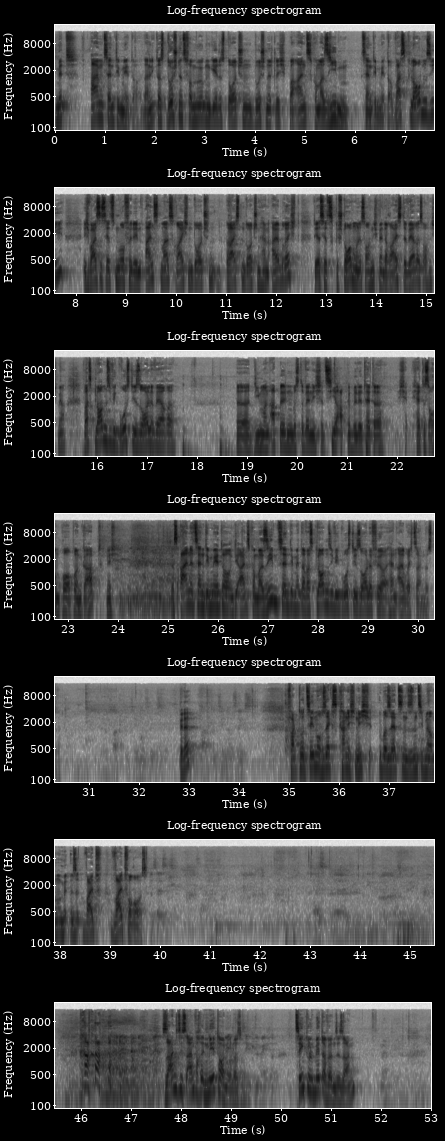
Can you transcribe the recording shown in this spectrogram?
mit einem Zentimeter, dann liegt das Durchschnittsvermögen jedes Deutschen durchschnittlich bei 1,7 Zentimeter. Was glauben Sie? Ich weiß es jetzt nur für den einstmals reichen Deutschen, reichsten Deutschen Herrn Albrecht. Der ist jetzt gestorben und ist auch nicht mehr der Reichste, wäre es auch nicht mehr. Was glauben Sie, wie groß die Säule wäre, äh, die man abbilden müsste, wenn ich jetzt hier abgebildet hätte? Ich, ich hätte es auch im PowerPoint gehabt, nicht? Das eine Zentimeter und die 1,7 Zentimeter. Was glauben Sie, wie groß die Säule für Herrn Albrecht sein müsste? Bitte? Faktor 10 hoch 6 kann ich nicht übersetzen, sind Sie mir weit, weit voraus. sagen Sie es einfach in Metern oder so. 10 Kilometer würden Sie sagen?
